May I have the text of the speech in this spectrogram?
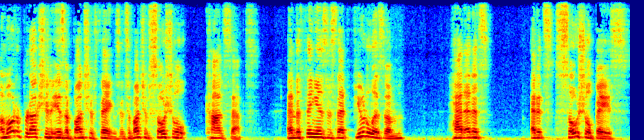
A mode of production is a bunch of things. It's a bunch of social concepts, and the thing is, is that feudalism had at its at its social base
